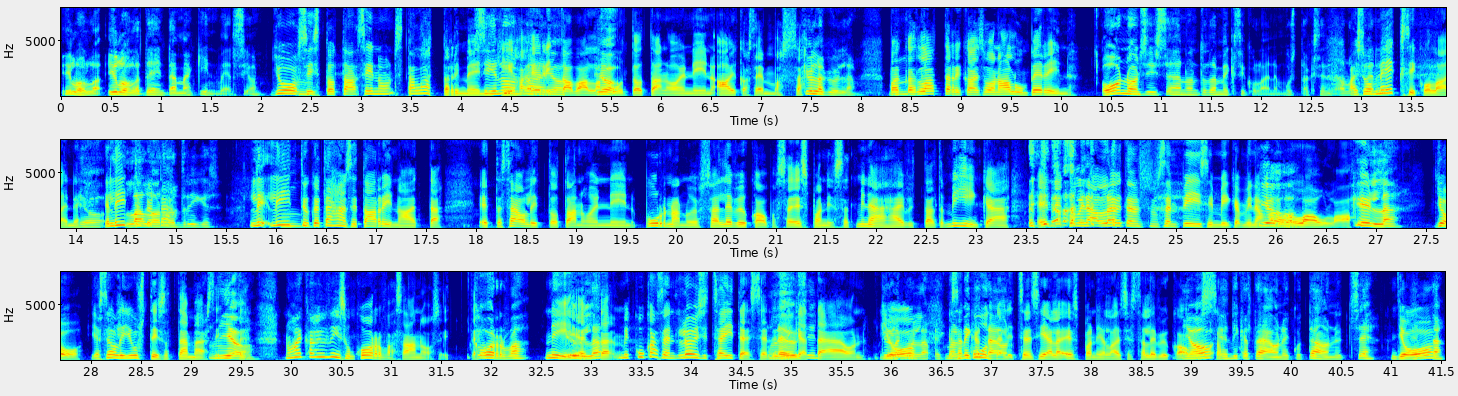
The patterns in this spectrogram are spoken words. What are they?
ilolla, ilolla tein tämänkin version. Joo, mm. siis tota, siinä on sitä lattarimeininkiä on ihan vähän, eri joo. tavalla Joo. kuin tota noin, niin aikaisemmassa. Kyllä, kyllä. Vaikka mm. lattari kai se on alun perin. On, on siis, sehän on tota meksikolainen muistaakseni alun Ai se on perin. meksikolainen. Joo, Ja Lalo täh- Rodriguez. Li- liittyykö mm. tähän se tarina, että, että sä olit tota noin, niin, purnannut jossain levykaupassa Espanjassa, että minä en häivy täältä mihinkään, ennen kuin minä olen löytänyt sen biisin, minkä minä Joo. haluan laulaa. Kyllä, Joo, ja se oli justiinsa tämä sitten. Joo. No aika hyvin sun korva sanoi sitten. korva. Niin, kyllä. että kuka sen, löysit sä itse sen, että mikä Löysin. tämä on? Kyllä, Joo, kyllä. Et mä- ja sä mikä kuuntelit on? sen siellä espanjalaisessa Joo, levykaupassa. ja mikä tämä on, että kun tämä on nyt se. Joo. Että,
